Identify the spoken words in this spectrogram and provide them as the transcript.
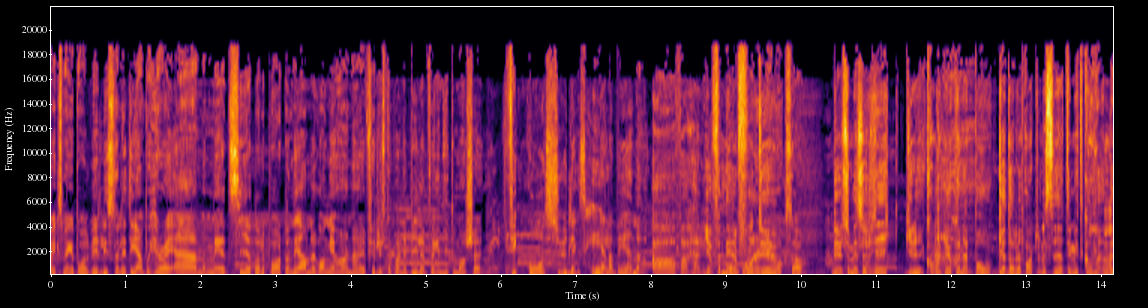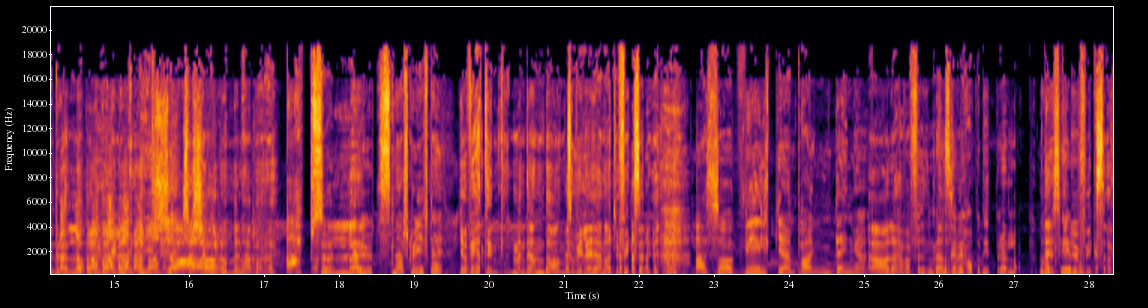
Mix Megapol. Vi lyssnar lite grann på Here I Am med Sia Dolly Parton. Det är andra gången jag hör den här, för jag lyssnade på den i bilen på vägen hit i morse. Fick gåshud längs hela benen. Ah, vad här... Jag funderar på Får om det du, nu också? du som är så rik Gry, kommer du kunna boka Dolly Parton och Sia till mitt kommande bröllop någon gång i livet? Ja! Så kör de den här bara. Absolut. När ska du gifta dig? Jag vet inte, men den dagen så vill jag gärna att du fixar det. Alltså, vilken pangdänga. Ja, det här var fint. Den ska vi ha på ditt bröllop. Det var ska du bokat. fixa.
